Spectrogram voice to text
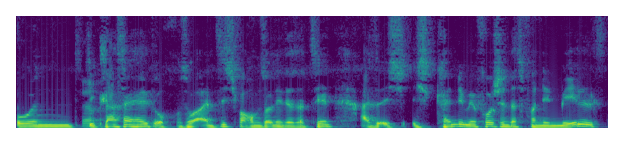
Und die Klasse hält auch so an sich, warum sollen die das erzählen? Also ich, ich könnte mir vorstellen, dass von den Mädels,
